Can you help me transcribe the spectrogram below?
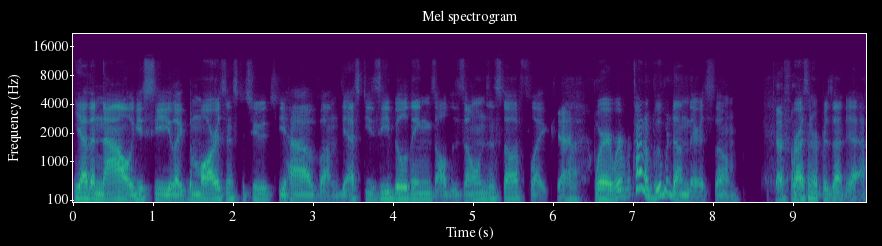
Yeah, then now you see like the Mars Institutes, you have um, the SDZ buildings, all the zones and stuff. Like, yeah, we're we're, we're kind of booming down there. So Definitely. Ryerson represent, yeah.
